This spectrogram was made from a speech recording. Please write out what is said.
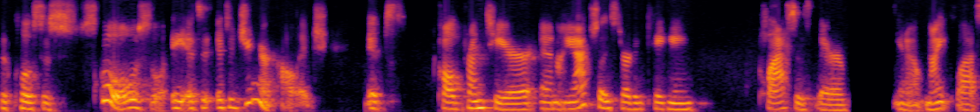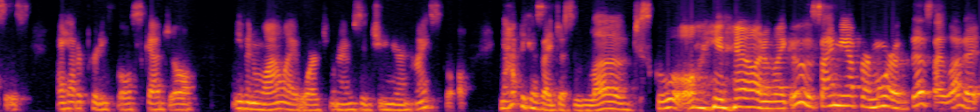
the closest school is it's a, it's a junior college. It's called Frontier, and I actually started taking classes there, you know, night classes. I had a pretty full schedule even while I worked when I was a junior in high school. Not because I just loved school, you know, and I'm like, oh, sign me up for more of this. I love it.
